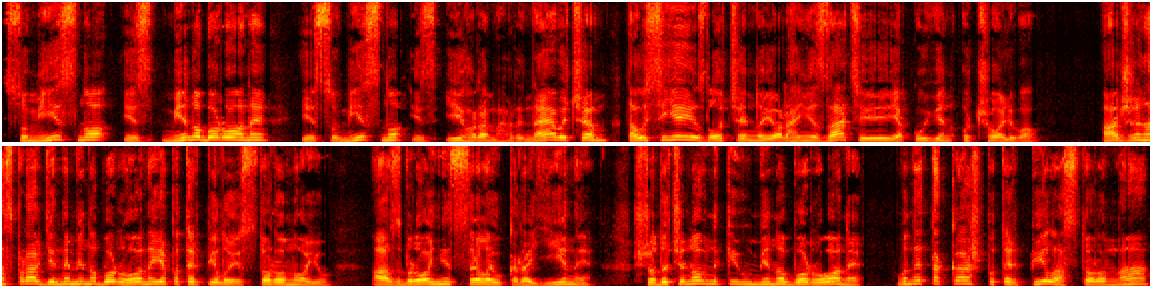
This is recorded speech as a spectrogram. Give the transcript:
Сумісно із Міноборони і сумісно із Ігорем Гриневичем та усією злочинною організацією, яку він очолював? Адже насправді не Міноборони є потерпілою стороною, а Збройні Сили України. Щодо чиновників Міноборони, вони така ж потерпіла сторона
